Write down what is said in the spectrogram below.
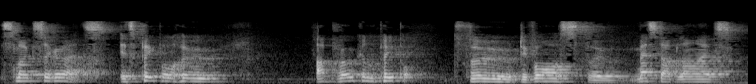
smoke cigarettes. It's people who are broken people through divorce, through messed up lives,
